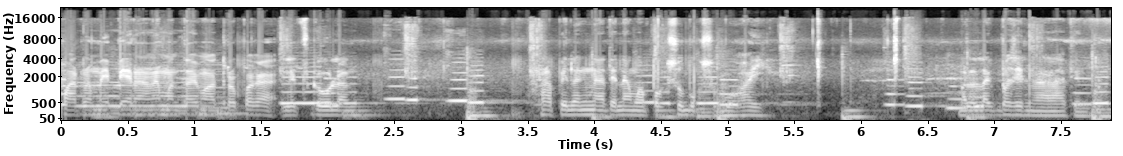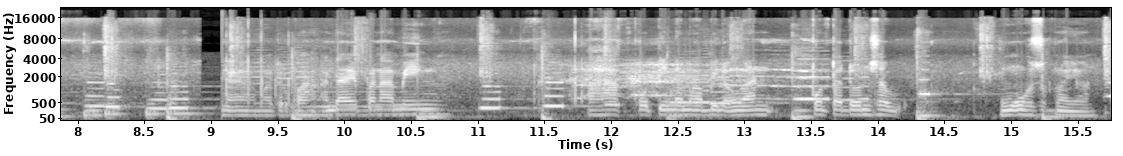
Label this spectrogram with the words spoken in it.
Para may pera naman tayo mga tropa ka. Let's go lang. Harapin lang natin ang mapagsubok sa buhay. Malalagpasin na natin to. Na mga tropa, ang dami pa naming ahakutin ng mga bilungan punta doon sa umuusok ngayon.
